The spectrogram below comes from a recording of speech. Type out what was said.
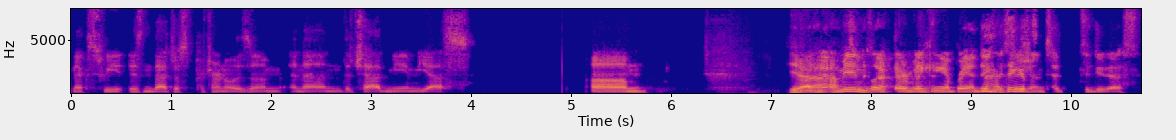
Next tweet, isn't that just paternalism? And then the Chad meme, yes. Um, yeah, I mean, seems like they're I- I- making a branding I decision to to do this.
